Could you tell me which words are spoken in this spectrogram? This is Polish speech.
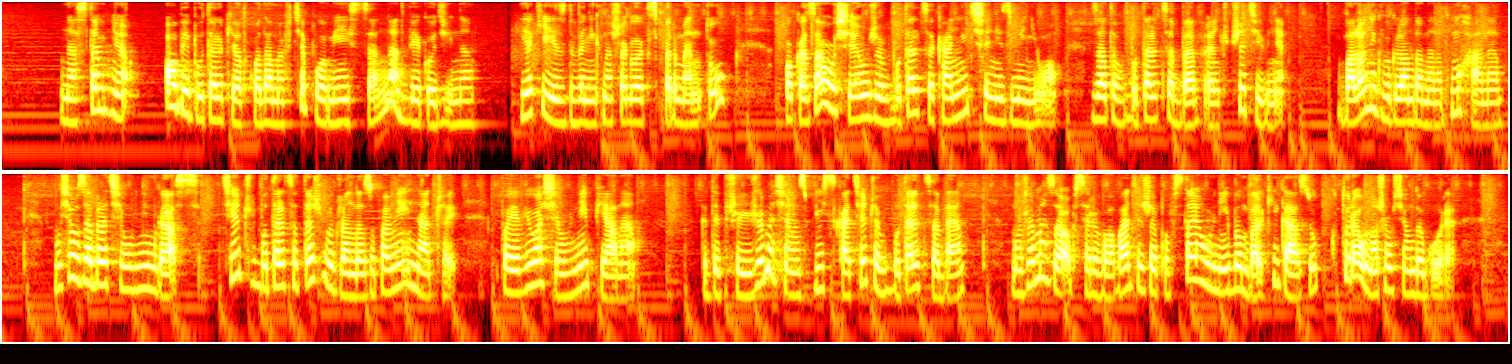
Następnie obie butelki odkładamy w ciepłe miejsce na 2 godziny. Jaki jest wynik naszego eksperymentu? Okazało się, że w butelce K nic się nie zmieniło, za to w butelce B wręcz przeciwnie. Balonik wygląda na nadmuchany. Musiał zebrać się w nim gaz. Ciecz w butelce też wygląda zupełnie inaczej. Pojawiła się w niej piana. Gdy przyjrzymy się z bliska cieczy w butelce B, możemy zaobserwować, że powstają w niej bąbelki gazu, które unoszą się do góry.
